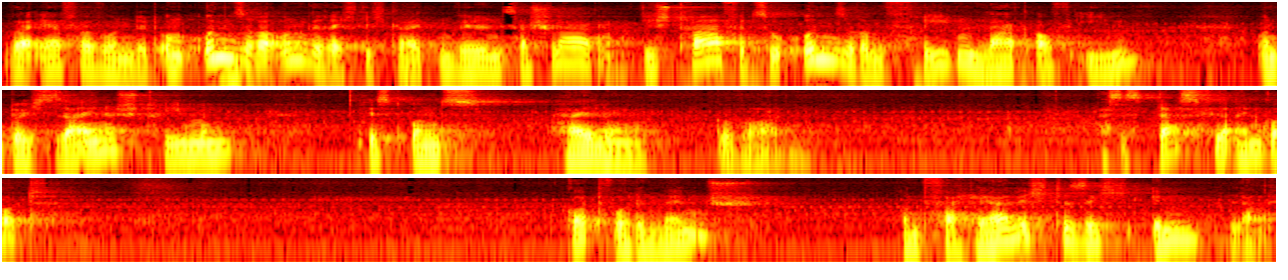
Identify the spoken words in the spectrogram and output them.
war er verwundet, um unserer Ungerechtigkeiten willen zerschlagen. Die Strafe zu unserem Frieden lag auf ihm, und durch seine Striemen ist uns Heilung geworden. Was ist das für ein Gott? Gott wurde Mensch und verherrlichte sich im Leid.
